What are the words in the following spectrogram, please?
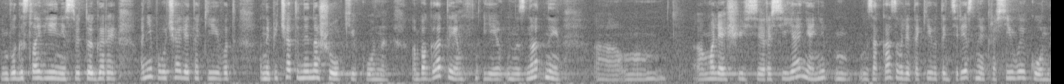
благословения Святой горы, они получали такие вот напечатанные на шелке иконы. А богатые и знатные а, молящиеся россияне, они заказывали такие вот интересные, красивые иконы.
